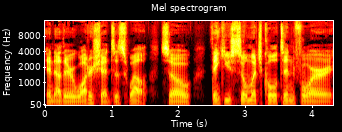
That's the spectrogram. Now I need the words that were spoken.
and other watersheds as well. So, thank you so much, Colton, for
